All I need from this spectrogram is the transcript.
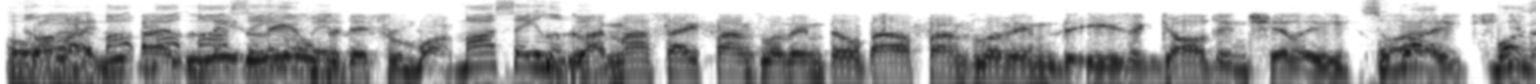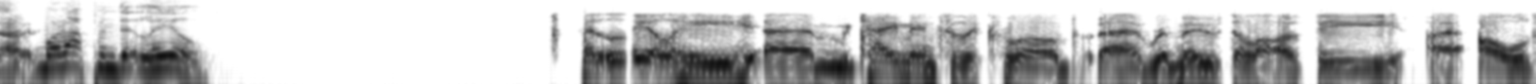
Or No, Well, like, Ma- Ma- uh, Marseille Le- love Leo's him. a different one. Marseille love him. Like Marseille fans love him, Bilbao fans love him. He's a god in Chile. so like what? you know, what happened at Lille? At Lille, he um, came into the club, uh, removed a lot of the uh, old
